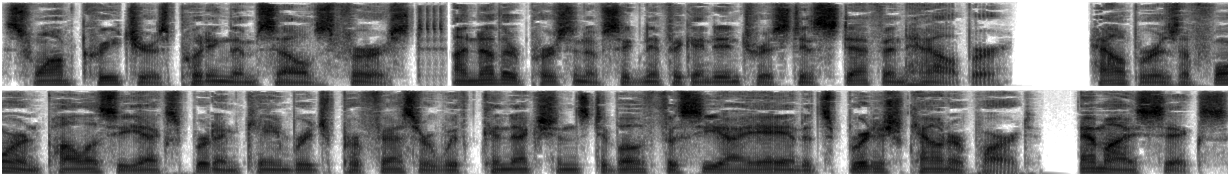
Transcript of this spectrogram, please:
swamp creatures putting themselves first. Another person of significant interest is Stephen Halper. Halper is a foreign policy expert and Cambridge professor with connections to both the CIA and its British counterpart, MI6.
